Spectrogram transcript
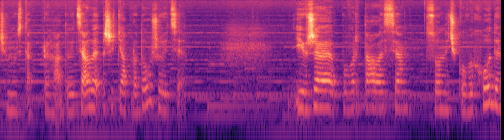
Чомусь так пригадується, але життя продовжується. І вже поверталася, сонечко виходить.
